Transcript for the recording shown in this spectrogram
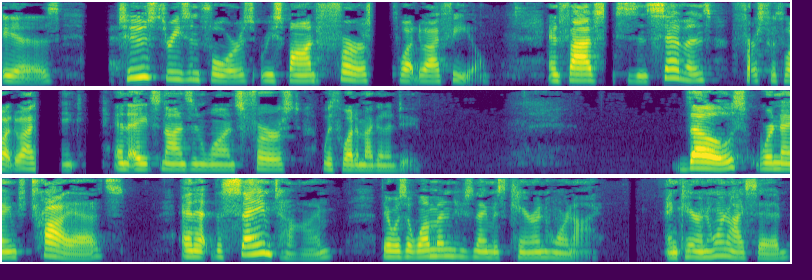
is twos, threes, and fours respond first with what do I feel? And fives, sixes, and sevens first with what do I think? And eights, nines, and ones first with what am I going to do? Those were named triads. And at the same time, there was a woman whose name is Karen Horney. And Karen Horney said,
